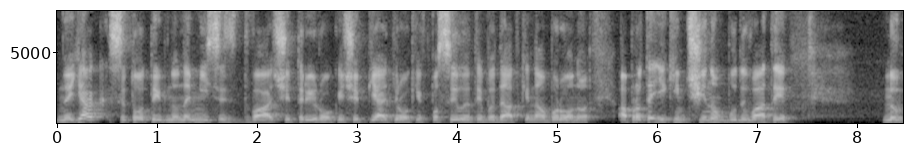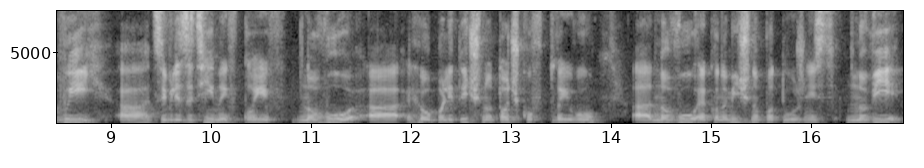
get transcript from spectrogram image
не як ситуативно на місяць, два чи три роки, чи п'ять років посилити видатки на оборону, а про те, яким чином будувати новий а, цивілізаційний вплив, нову а, геополітичну точку впливу, нову економічну потужність, нові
